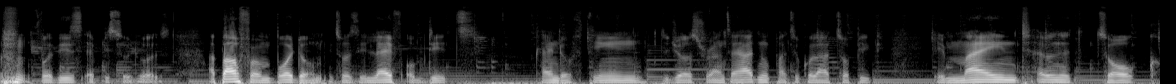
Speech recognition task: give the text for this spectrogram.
for this episode was apart from boredom, it was a life update kind of thing to just rant. I had no particular topic in mind. I wanted to talk.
